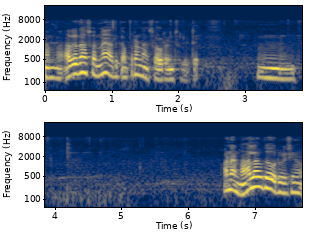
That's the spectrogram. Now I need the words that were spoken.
நம்ம அதை தான் சொன்னேன் அதுக்கப்புறம் நான் சொல்கிறேன்னு சொல்லிட்டு. ஆனால் நாலாவது ஒரு விஷயம்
